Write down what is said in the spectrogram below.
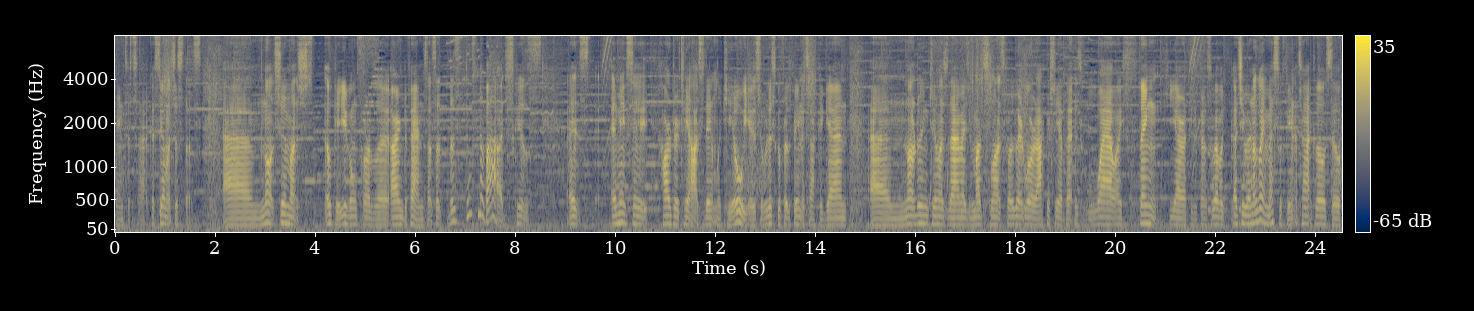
faint attack. Let's see how much this does. Um, not too much. Okay, you're going for the iron defense. That's a, that's, that's not bad, because it's it makes it harder to accidentally KO you. So we'll just go for the faint attack again. And not doing too much damage. Mud Slap's probably got lower accuracy a bit as well. I think yeah, accuracy fell. So we have a actually we're not going to mess with faint attack though, so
